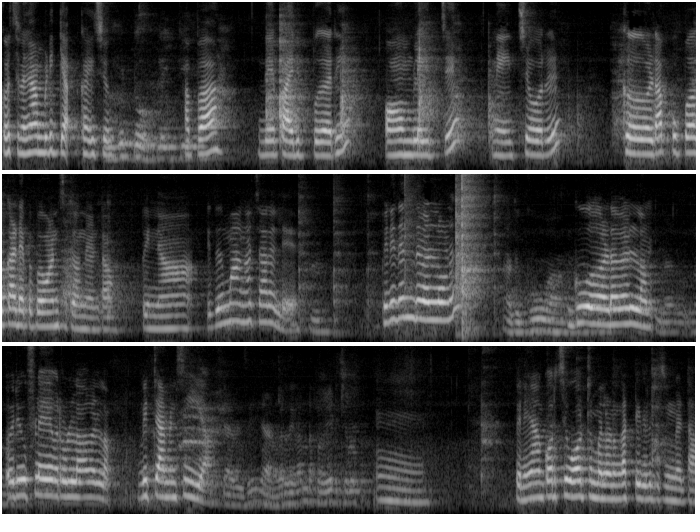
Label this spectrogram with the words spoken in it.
കൊച്ചിനെ ഞാൻ പിടിക്കാം കഴിച്ചു? അപ്പൊ ഇതേ പരിപ്പ് കറി ഓംലേറ്റ് നെയ്ച്ചോറ് കേട് അപ്പൂപ്പ കടയപ്പ വാങ്ങിച്ചിട്ട് വന്നേ കേട്ടോ പിന്നെ ഇത് മാങ്ങാച്ചാറല്ലേ പിന്നെ ഇത് എന്ത് വെള്ളമാണ്? ഗുവയുടെ വെള്ളം. ഒരു ഫ്ലേവർ ഉള്ള വെള്ളം. വിറ്റാമിൻ സി ആ? പിന്നെ ഞാൻ കുറച്ച് വാട്ടർ മെലോണും കട്ട് ചെയ്തെടുത്തിട്ടുണ്ട് കേട്ടോ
